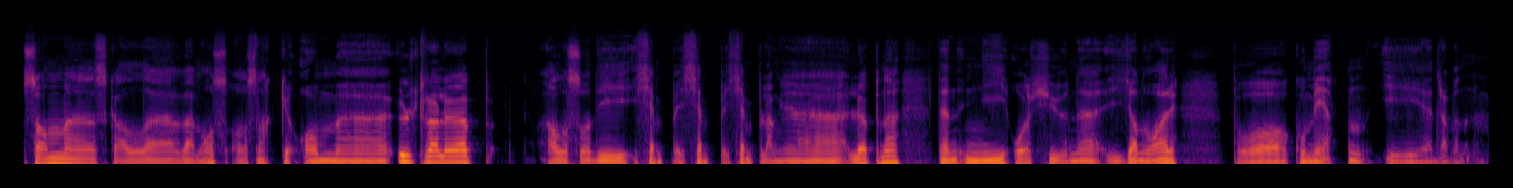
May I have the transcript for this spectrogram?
som eh, skal eh, være med oss og snakke om eh, ultraløp, altså de kjempe, kjempe, kjempelange løpene, den 29. januar på Kometen i Drammen.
